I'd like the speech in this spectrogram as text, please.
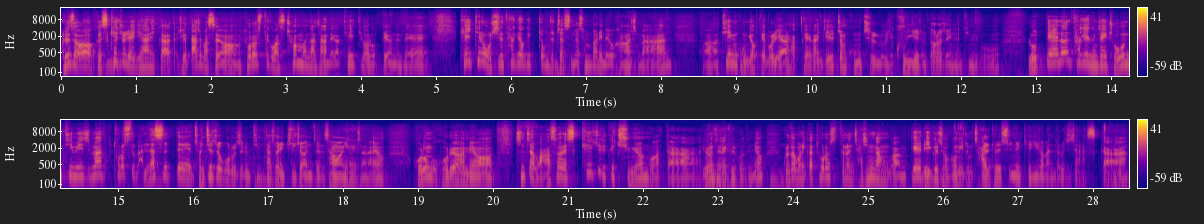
그래서 그 스케줄 얘기하니까 제가 따져봤어요. 토로스트가 와서 처음 만난 상대가 KT와 롯데였는데 KT는 올 시즌 타격이 조금 좋지 않습니다. 선발이 매우 강하지만 어, 팀 공격 대볼리알 합계가 이제 1.07로 이제 9위에 좀 떨어져 있는 팀이고 롯데는 타격이 굉장히 좋은 팀이지만 토로스를 만났을 때 전체적으로 지금 팀 타선이 주저앉은 상황이었잖아요. 그런 거 고려하면 진짜 와서의 스케줄이 꽤 중요한 것 같다 이런 생각이 들거든요. 그러다 보니까 토로스트는 자신감과 함께 리그 적응이 좀잘 될 수 있는 계기가 만들어지지 않았을까.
